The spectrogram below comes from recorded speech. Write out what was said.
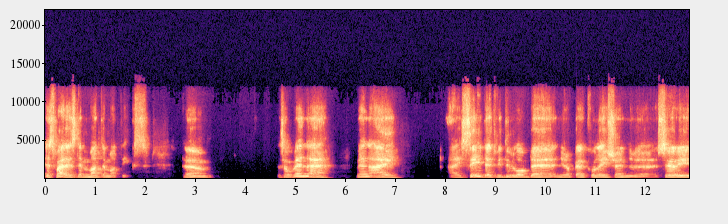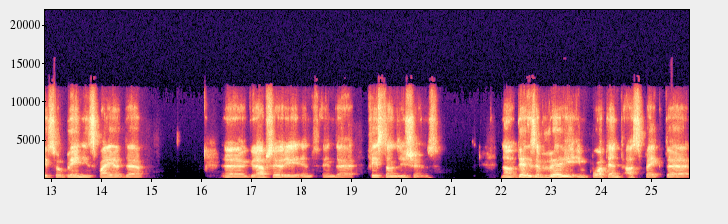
as far as the mathematics, um, so when uh, when I I say that we developed the neuropercolation uh, series or brain-inspired uh, uh, graph theory and, and uh, phase transitions. Now, there is a very important aspect, uh,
